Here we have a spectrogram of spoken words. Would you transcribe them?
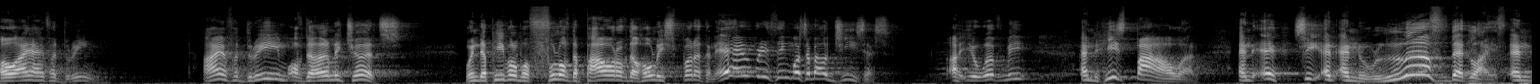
Oh, I have a dream. I have a dream of the early church when the people were full of the power of the Holy Spirit and everything was about Jesus. Are you with me? And His power. And uh, see, and, and live that life. And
